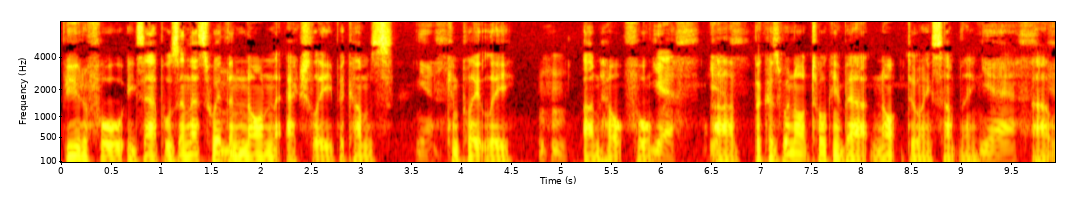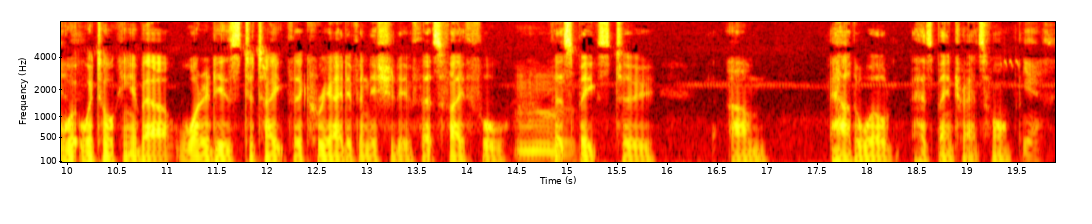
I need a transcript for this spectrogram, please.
beautiful examples, and that's where the non actually becomes completely unhelpful. Yes. Uh, because we're not talking about not doing something. yes. Uh, yes. we're, we're talking about what it is to take the creative initiative that's faithful, Mm. that speaks to um, how the world has been transformed. yes.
